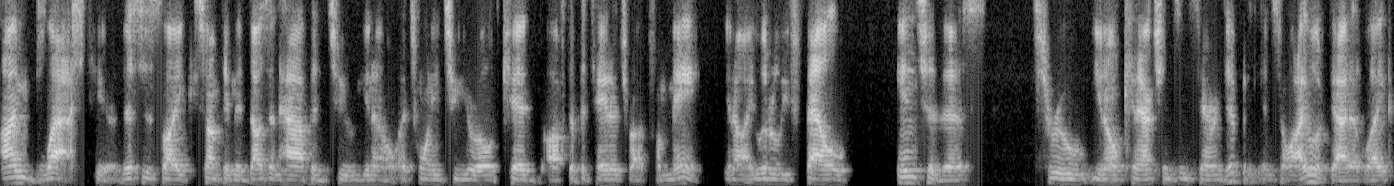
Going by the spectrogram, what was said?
i'm blessed here. This is like something that doesn't happen to you know a 22 year old kid off the potato truck from maine. You know i literally fell into this through you know connections and serendipity. And so i looked at it like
